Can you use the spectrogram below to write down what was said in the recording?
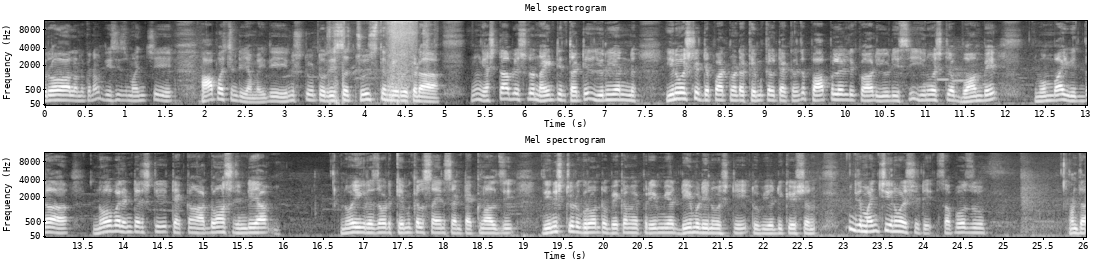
గ్రో అవ్వాలనుకున్నాం దిస్ ఈజ్ మంచి ఆపర్చునిటీ అమ్మ. ఇది ఇన్స్టిట్యూట్ రీసెర్చ్ చూస్తే మీరు ఇక్కడ established nineteen thirty union university department of chemical technology popularly car UDC university of Bombay Mumbai with the noble intercity tech advanced India knowing reserved chemical science and technology the institute grown to become a premier deemed university to be education. ఇది మంచి university. Suppose the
